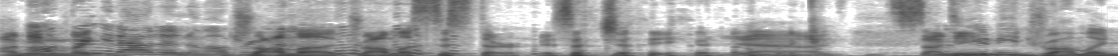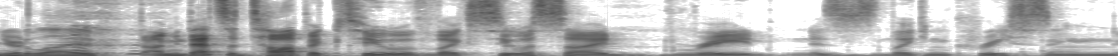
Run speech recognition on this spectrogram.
I mean, I'll bring it out in them. I'll bring drama, drama sister, essentially. you know, Yeah, like, it's- I mean, do you need drama in your life? I mean, that's a topic too. Of like suicide rate is like increasing.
